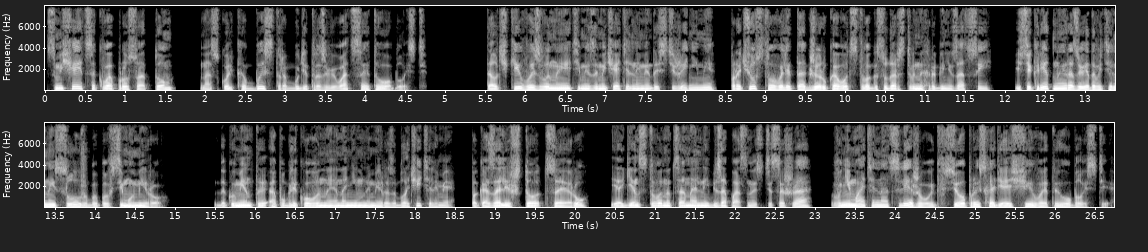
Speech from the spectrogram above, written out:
смещается к вопросу о том, насколько быстро будет развиваться эта область. Толчки, вызванные этими замечательными достижениями, прочувствовали также руководство государственных организаций и секретные разведывательные службы по всему миру. Документы, опубликованные анонимными разоблачителями, показали, что ЦРУ и Агентство национальной безопасности США внимательно отслеживают все происходящее в этой области.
